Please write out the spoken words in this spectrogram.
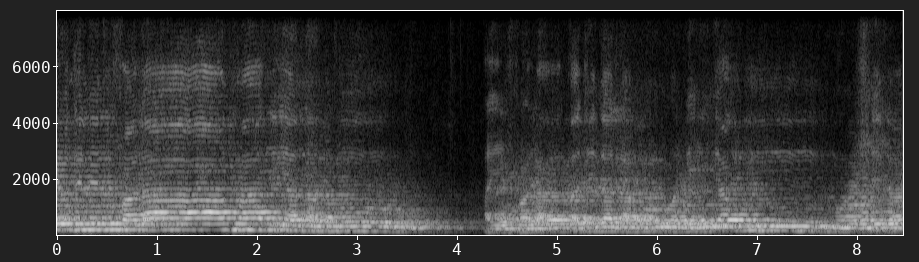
يضلل فلا هادي له أي فلا تجد له وليا مرشدا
